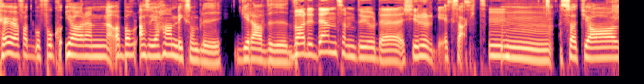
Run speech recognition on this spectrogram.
kö för att gå, få göra en abort. Alltså jag hann liksom bli gravid. Var det den som du gjorde kirurgiskt? Exakt. Mm. Mm, så att jag,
